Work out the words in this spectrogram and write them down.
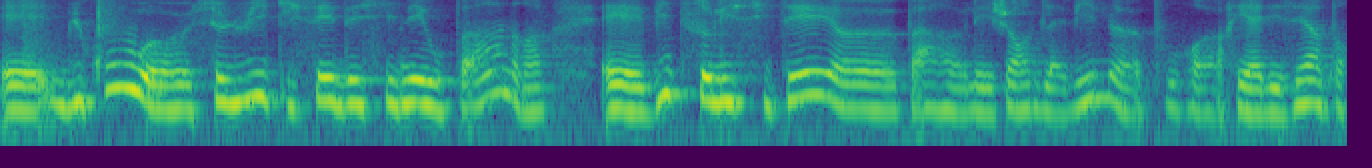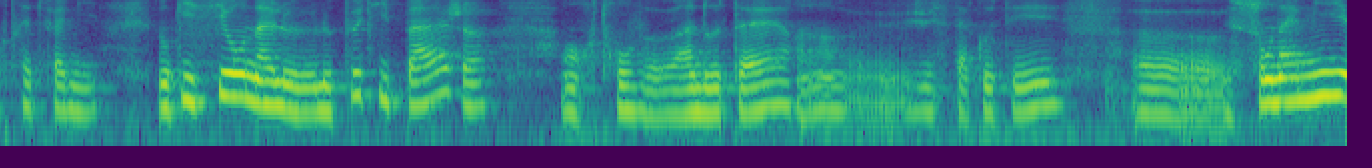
Et du coup, euh, celui qui sait dessiner ou peindre est vite sollicité euh, par les gens de la ville pour réaliser un portrait de famille. Donc ici, on a le, petit page. On retrouve un notaire hein, juste à côté, euh, son ami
